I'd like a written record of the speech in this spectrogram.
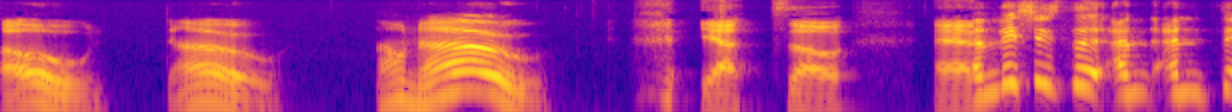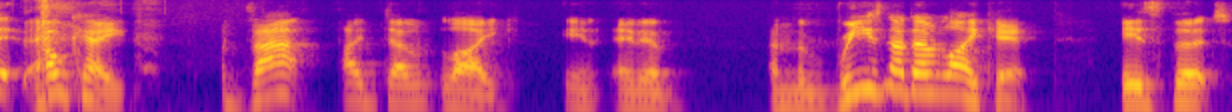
Oh no! Oh no! Yeah, so um, And this is the and and the, okay, that I don't like in in a and the reason I don't like it is that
